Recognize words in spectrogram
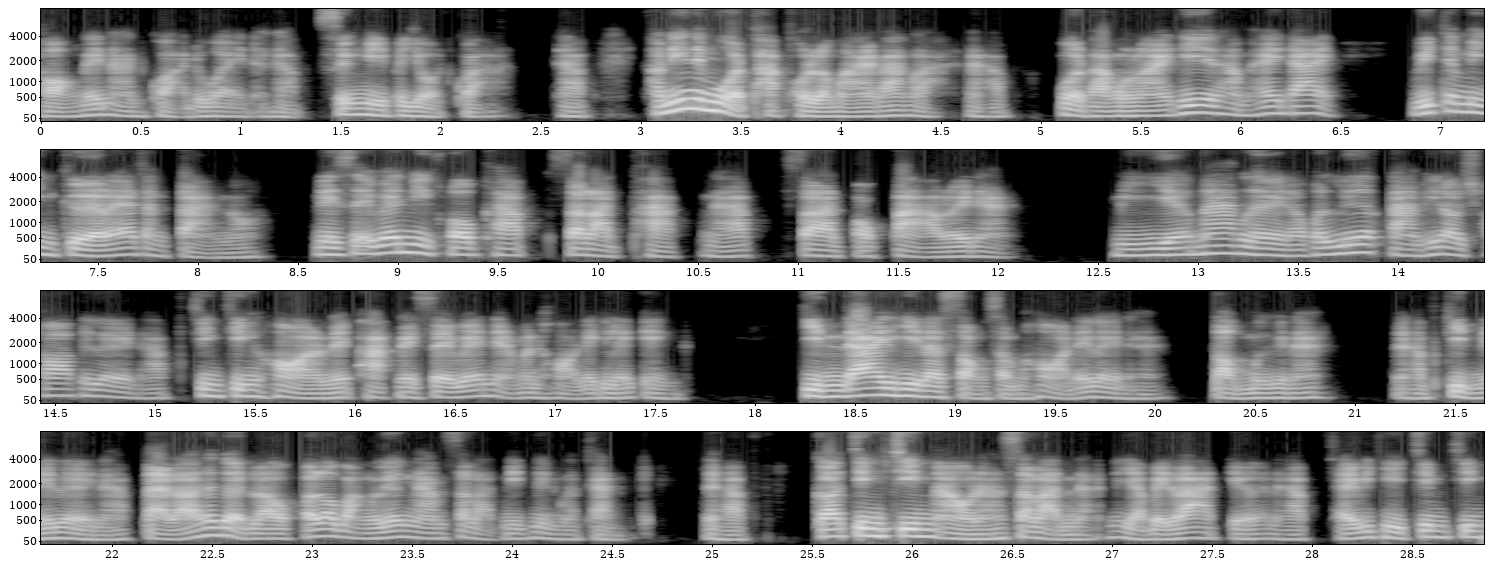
ท้องได้นานกว่าด้วยนะครับ ซึ่งมีประโยชน์กว่านะครับคราวนี้ในหมวดผักผลไม้บ้างล่ะนะครับ หมวดผักผลไม้ที่จะทำให้ได้วิตามินเกลือแร่ต่างๆเนาะในเซเว่นมีครบครับ สลัดผักนะครับ สลัดเปล่าๆเลยเนี่ยมีเยอะมากเลยเราก็เลือกตามที่เราชอบได้เลยนะครับ จริง ๆห่อในผักในเซเว่นเนี่ยมันห่อเล็กๆเอง กินได้ทีละสองสามห่อได้เลยนะ ต่อมือนะนะครับ กินได้เลยนะครับ แต่แล้วถ้าเกิดเราก็ระวังเรื่องน้ำสลัดนิดนึงละกันนะครับ ก็จิ้มจิ้มเอานะสลัดนะอย่าไปราดเยอะนะครับ ใช้วิธีจิ้มจิ้ม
